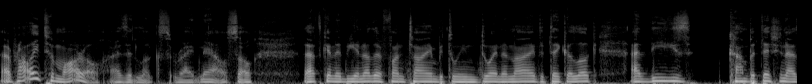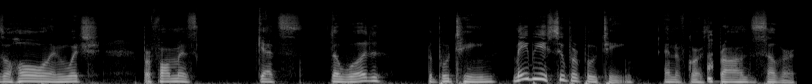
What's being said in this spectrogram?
uh, probably tomorrow, as it looks right now. So that's going to be another fun time between Dwayne and I to take a look at these competition as a whole and which performance gets the wood, the poutine, maybe a super poutine, and of course bronze, silver,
